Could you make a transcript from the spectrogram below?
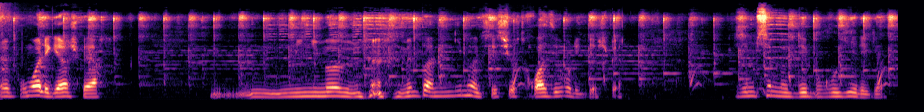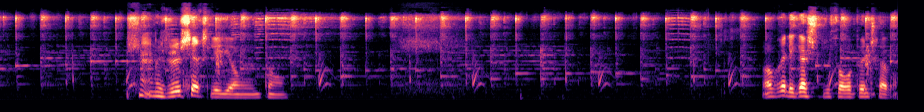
Mais pour moi les gars, je perds. Minimum, même pas minimum, c'est sûr 3-0 les gars, je perds. J'aime bien me débrouiller, les gars. je le cherche, les gars, en même temps. En vrai, les gars, je suis plus fort au punch qu'avant.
